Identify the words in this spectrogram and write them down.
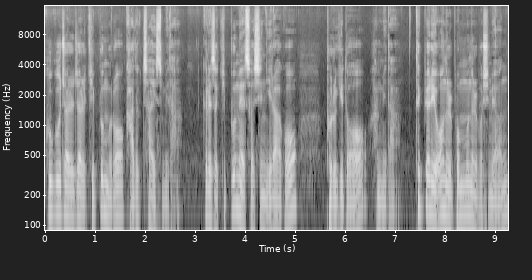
구구절절 기쁨으로 가득 차 있습니다. 그래서 기쁨의 서신이라고 부르기도 합니다. 특별히 오늘 본문을 보시면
